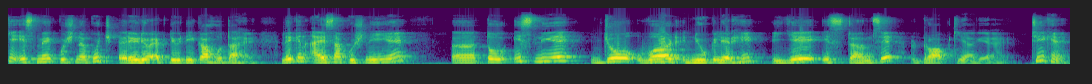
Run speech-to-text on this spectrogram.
कि इसमें कुछ ना कुछ रेडियो एक्टिविटी का होता है। लेकिन ऐसा कुछ नहीं है। तो इसलिए जो वर्ड न्यूक्लियर है, ये इस टर्म से ड्रॉप किया गया है। ठीक है?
